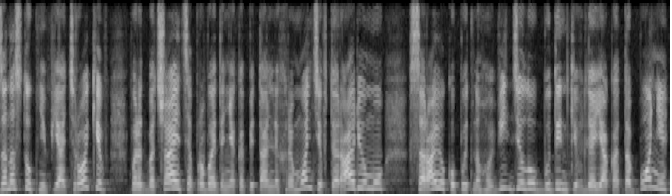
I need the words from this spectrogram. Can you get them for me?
За наступні 5 років передбачається проведення капітальних ремонтів тераріуму, сараю копитного відділу, будинків для яка та поні,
